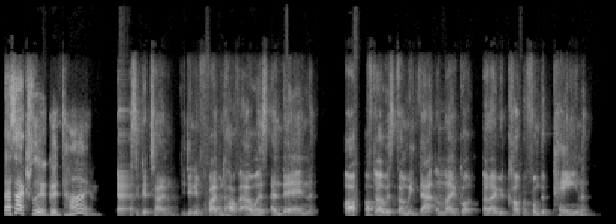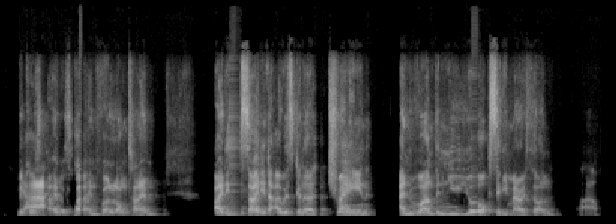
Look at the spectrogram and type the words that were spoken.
That's actually a good time. That's a good time. You did it in five and a half hours. And then after I was done with that and I got and I recovered from the pain because yeah. I was hurting for a long time, I decided that I was gonna train and run the New York City Marathon. Wow.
